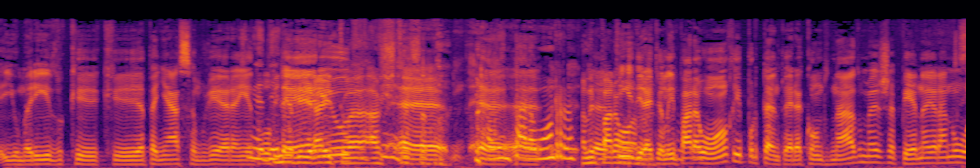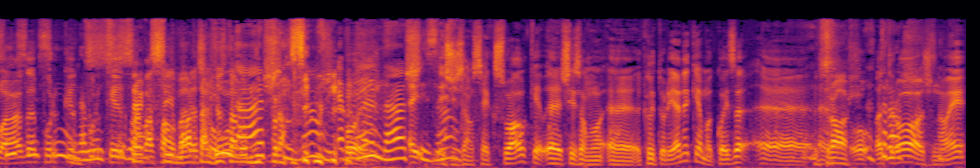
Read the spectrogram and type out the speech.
e, o marido que, que apanhasse a mulher em adultério... Tinha direito a, a, a, limpar a honra. A limpar a tinha honra. direito a limpar a honra e, portanto, era condenado, mas a pena era anulada sim, sim, porque, sim, porque estava a salvar a saúde. Estava muito próximo. É verdade, a excisão sexual, que, a excisão uh, clitoriana, que é uma coisa... Uh, Atroz atroz, não é?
